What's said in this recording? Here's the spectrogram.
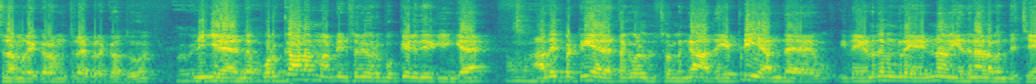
அஸ்லாம் வலைக்கம் வரகாத்து நீங்க இந்த பொற்காலம் அப்படின்னு சொல்லி ஒரு புக் எழுதியிருக்கீங்க. அதை பற்றிய தகவல் சொல்லுங்க. அதை எப்படி அந்த இதை எழுதணுங்கிற எண்ணம் எதனால வந்துச்சு?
